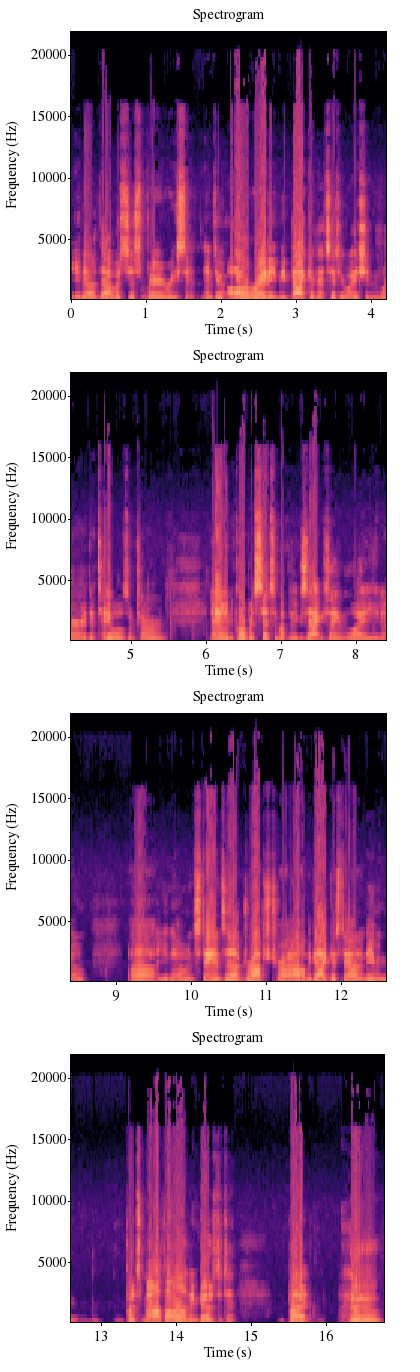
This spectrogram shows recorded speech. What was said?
you know that was just very recent, and to already be back in that situation where the tables are turned, and Corbett sets him up the exact same way, you know, uh, you know, and stands up, drops trial, and the guy gets down and even puts mouth on and goes to, t- but who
